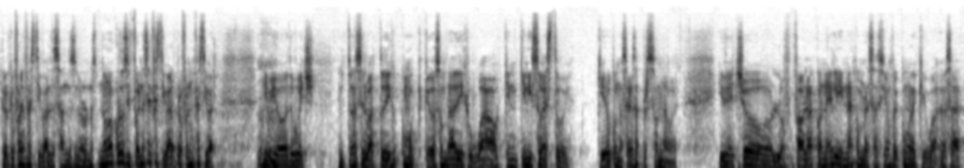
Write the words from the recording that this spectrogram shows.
Creo que fue en el festival de Sundance. No, no- no me acuerdo si fue en ese festival, pero fue en un festival. Y vio The Witch. Entonces el vato dijo, como que quedó asombrado y dijo, wow, ¿quién, quién hizo esto, güey? Quiero conocer a esa persona, güey. Y de hecho, lo, fue a hablar con él y en una conversación fue como de que, "Guau", o sea,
